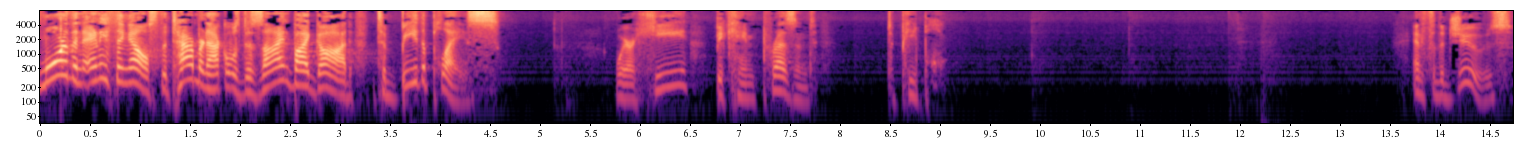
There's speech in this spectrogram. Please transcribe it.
More than anything else, the tabernacle was designed by God to be the place where He became present to people. And for the Jews,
